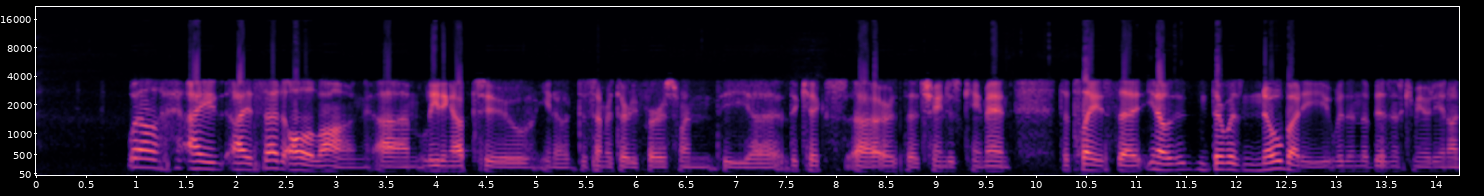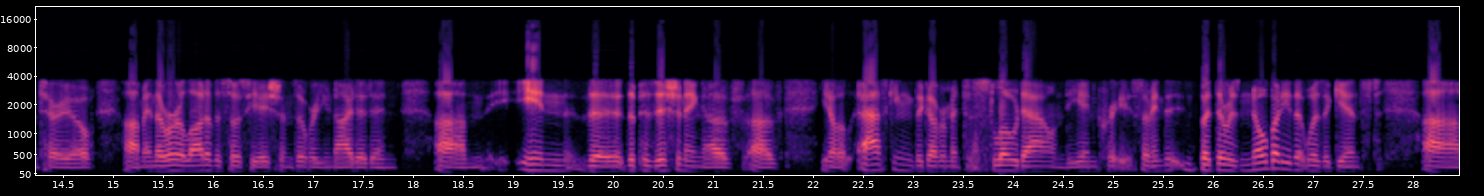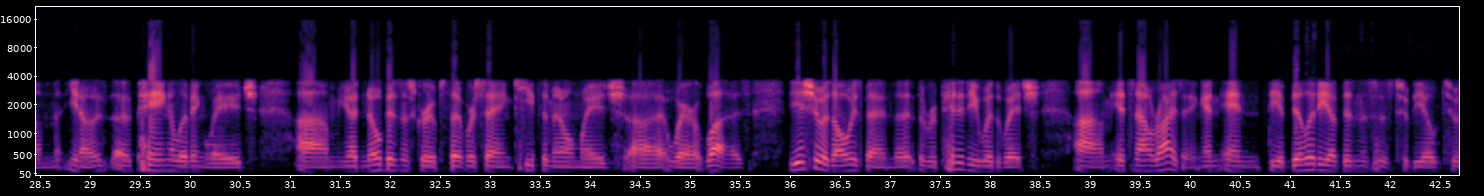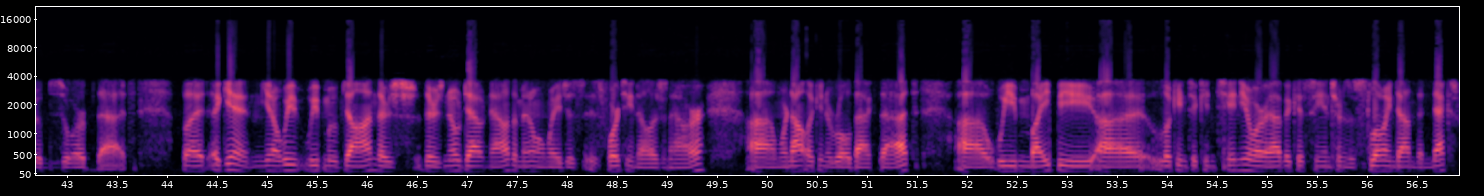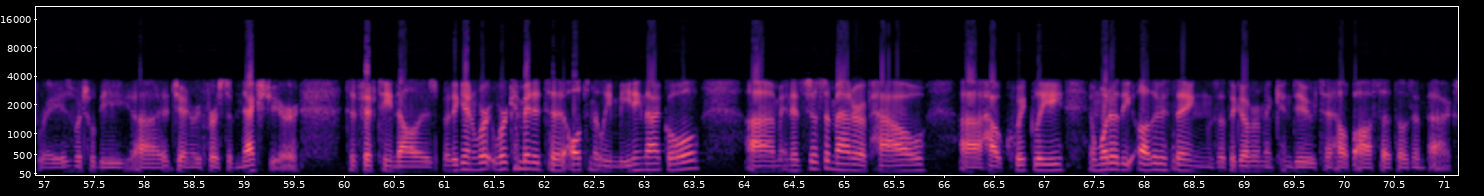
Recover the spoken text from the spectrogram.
Well, I I said all along, um, leading up to you know December 31st when the uh, the kicks uh, or the changes came in to place, that you know there was nobody within the business community in Ontario, um, and there were a lot of associations that were united in um, in the the positioning of of you know asking the government to slow down the increase. I mean, but there was nobody that was against um, you know, uh, paying a living wage. Um, you had no business groups that were saying keep the minimum wage uh, where it was. The issue has always been the, the rapidity with which um, it's now rising and, and the ability of businesses to be able to absorb that. But again, you know, we've we've moved on. There's there's no doubt now the minimum wage is, is fourteen dollars an hour. Um, we're not looking to roll back that. Uh, we might be uh, looking to continue our advocacy in terms of slowing down the next raise, which will be uh, January first of next year, to fifteen dollars. But again, we're we're committed to ultimately meeting that goal, um, and it's just a matter of how. Uh, how quickly, and what are the other things that the government can do to help offset those impacts?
